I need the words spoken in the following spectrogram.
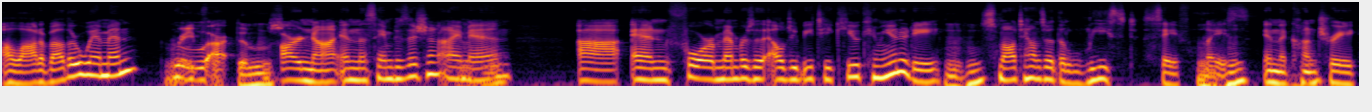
a lot of other women Rape who are, victims. are not in the same position I'm mm-hmm. in, uh, and for members of the LGBTQ community, mm-hmm. small towns are the least safe mm-hmm. place in the country.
